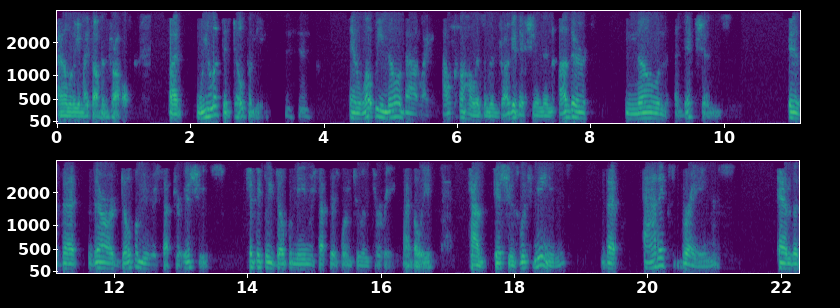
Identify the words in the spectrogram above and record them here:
I don't want to get myself in trouble. But we looked at dopamine, Mhm. and what we know about like alcoholism and drug addiction and other known addictions is that there are dopamine receptor issues. Typically dopamine receptors 1, 2, and 3, I believe, have issues, which means that addicts' brains and the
